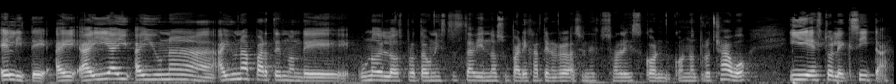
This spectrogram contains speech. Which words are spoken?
Élite. Ahí, hay, hay, una, hay una parte en donde uno de los protagonistas está viendo a su pareja tener relaciones sexuales con, con otro chavo y esto le excita.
